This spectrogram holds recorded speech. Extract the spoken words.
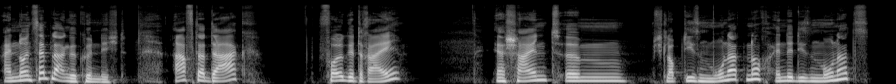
einen neuen Sampler angekündigt. After Dark, Folge 3, erscheint, ähm, ich glaube, diesen Monat noch, Ende diesen Monats,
